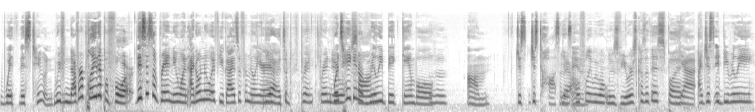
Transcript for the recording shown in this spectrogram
with this tune. We've never played it before. This is a brand new one. I don't know if you guys are familiar. Yeah, it's a brand brand new. We're taking song. a really big gamble. Um, just just tossing yeah. Hopefully, we won't lose viewers because of this. But yeah. I just it'd be really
